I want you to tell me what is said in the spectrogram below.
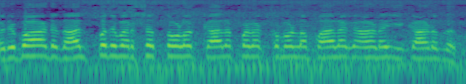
ഒരുപാട് നാൽപ്പത് വർഷത്തോളം കാലപ്പഴക്കമുള്ള പാലമാണ് ഈ കാണുന്നത്.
